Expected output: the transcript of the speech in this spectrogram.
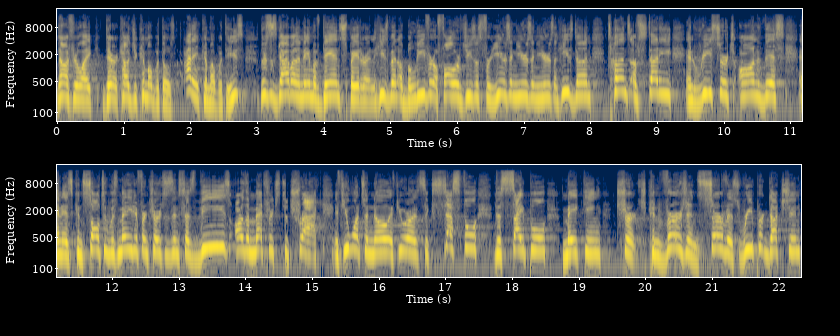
Now, if you're like, Derek, how did you come up with those? I didn't come up with these. There's this guy by the name of Dann Spader, and he's been a believer, a follower of Jesus for years and years and years, and he's done tons of study and research on this and has consulted with many different churches and says these are the metrics to track if you want to know if you are a successful disciple making church conversion, service, reproduction,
